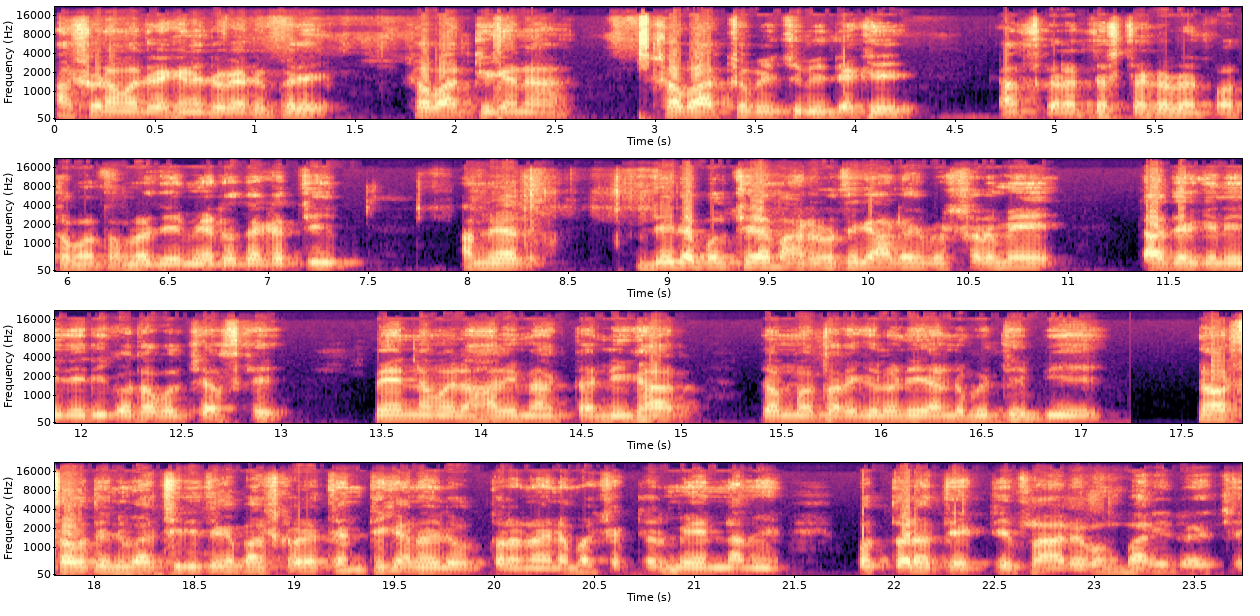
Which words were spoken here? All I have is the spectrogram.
আসুন আমাদের এখানে যোগাযোগ করে সবার ঠিকানা, সবার ছবি ছবি দেখে কাজ করার চেষ্টা করবেন। প্রথমত আমরা যে মেয়েটা দেখাচ্ছি আপনার যেটা বলছিলাম, আঠারো থেকে আঠাশ বছরের মেয়ে, তাদেরকে নিয়ে যেটি কথা বলছি আজকে। মেয়ের নাম হলো হালিমা আক্তার নিঘার, জন্ম তারিখ হলো নিরানব্বইতে বিয়ে। নর্থ সাউথ ইউনিভার্সিটি থেকে পাশ করেছেন, ঠিকানা হলো উত্তরা নয় নম্বর সেক্টর। মেয়ের নামে উত্তরাতে একটি ফ্ল্যাট এবং বাড়ি রয়েছে।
